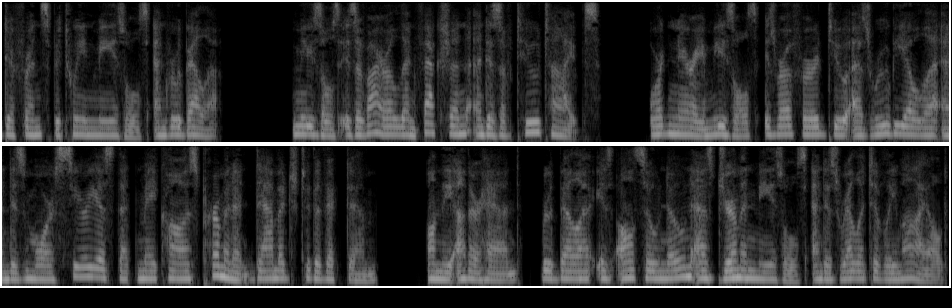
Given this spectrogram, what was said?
Difference between measles and rubella. Measles is a viral infection and is of two types. Ordinary measles is referred to as rubeola and is more serious that may cause permanent damage to the victim. On the other hand, rubella is also known as German measles and is relatively mild.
